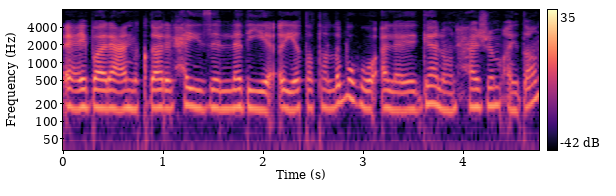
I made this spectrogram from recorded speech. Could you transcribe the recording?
عبارة عن مقدار الحيز الذي يتطلبه الجالون حجم أيضا.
